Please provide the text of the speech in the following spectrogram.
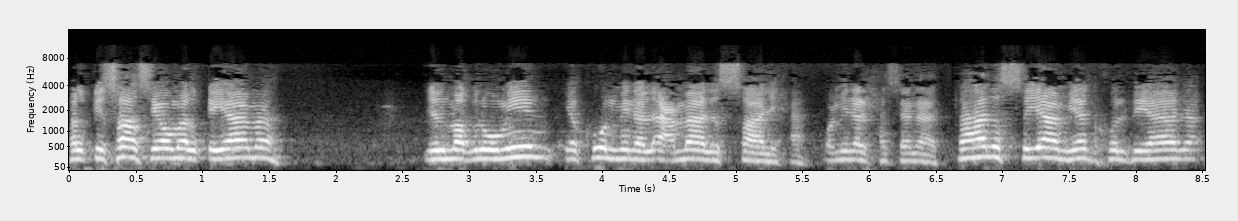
فالقصاص يوم القيامة للمظلومين يكون من الأعمال الصالحة ومن الحسنات. فهل الصيام يدخل في هذا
